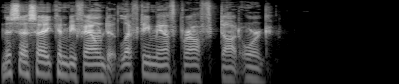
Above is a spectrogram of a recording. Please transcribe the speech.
This essay can be found at leftymathprof.org.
